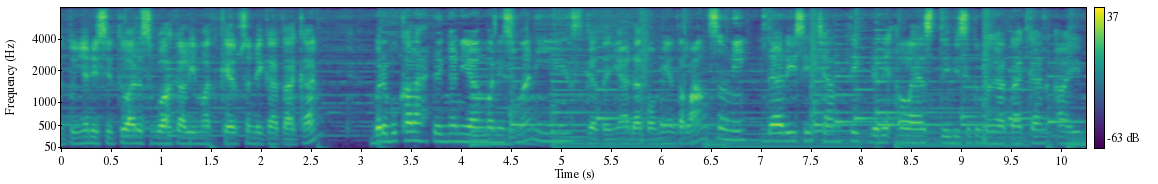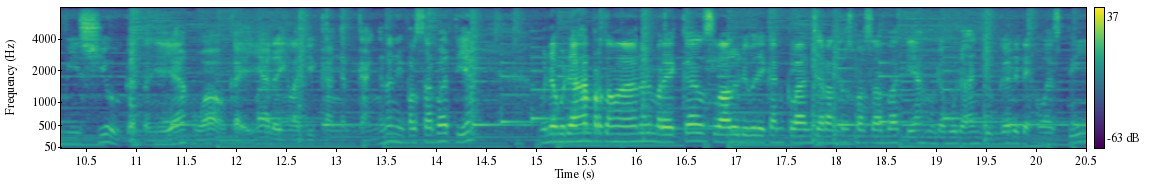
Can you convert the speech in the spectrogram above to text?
Tentunya di situ ada sebuah kalimat caption dikatakan, Berbukalah dengan yang manis-manis. Katanya ada komentar langsung nih dari si cantik Dedek Lesti di situ mengatakan I miss you katanya ya. Wow, kayaknya ada yang lagi kangen-kangenan nih persahabat ya. Mudah-mudahan pertemanan mereka selalu diberikan kelancaran terus persahabat ya. Mudah-mudahan juga Dedek Lesti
